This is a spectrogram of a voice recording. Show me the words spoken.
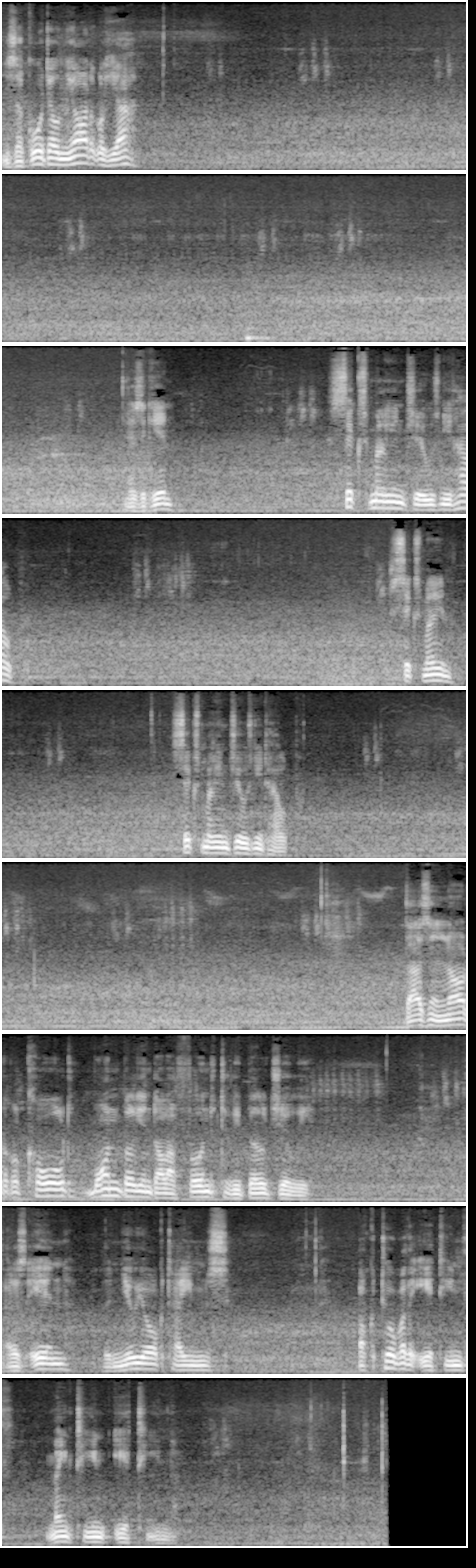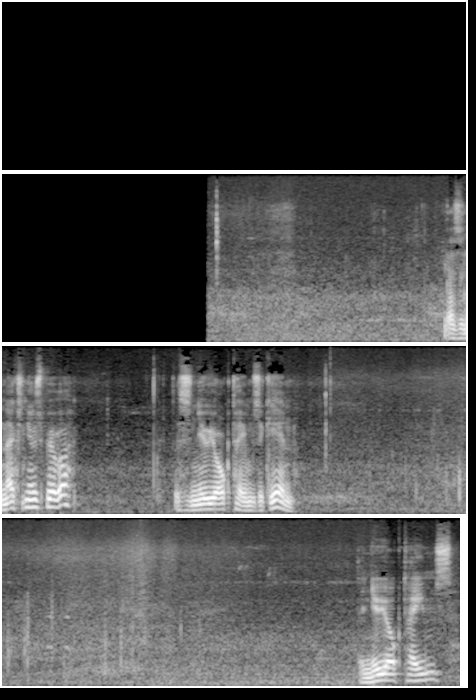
As I go down the article here, there's again. Six million Jews need help. Six million. Six million Jews need help. That's in an article called $1 billion fund to rebuild Jewry. That is in the New York Times, October the 18th, 1918. Here's the next newspaper. This is New York Times again. The New York Times,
